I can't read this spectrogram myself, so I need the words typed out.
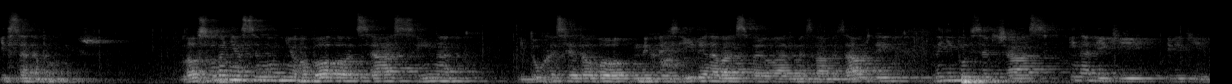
і все наповнюєш. Благословення всемогутнього Бога Отця, Сина і Духа Святого нехай зійде на вас, перебуватиме з вами завжди, нині повсякчас і на віки віків.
